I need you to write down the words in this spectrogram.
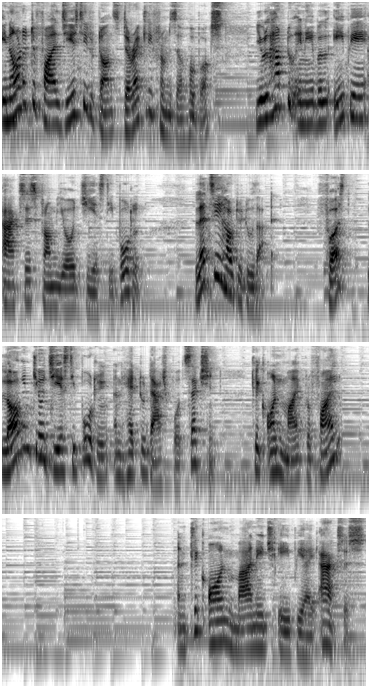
In order to file GST returns directly from Zoho Books, you will have to enable API access from your GST portal. Let's see how to do that. First, log into your GST portal and head to Dashboard section. Click on My Profile and click on Manage API Access.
